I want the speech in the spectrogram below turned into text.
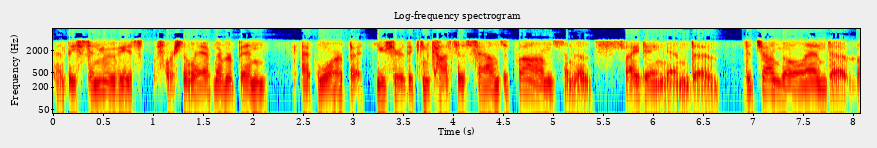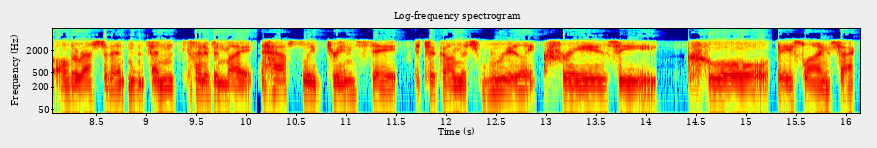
at least in movies, fortunately, I've never been at war, but you hear the concussive sounds of bombs and of fighting and of the jungle and of all the rest of it. And, and kind of in my half sleep dream state, it took on this really crazy, cool bassline effect.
